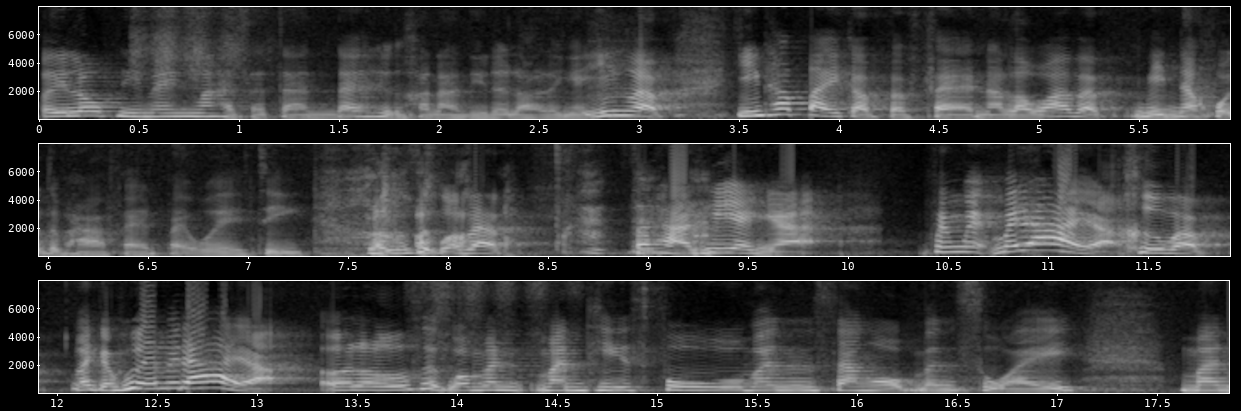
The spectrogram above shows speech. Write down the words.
เอ้ยโลกนี้แม่งมหัศจรรย์ได้ถึงขนาดนี้เลยเหรออะไรเงี้ยยิ่งแบบยิ่งถ้าไปกับแบบแฟนนะเราว่าแบบมิ้นท์น่ะควรจะพาแฟนไปเว้ยจริง เรารู้สึกว่าแบบสถานที่อย่างเงี้ยไม่ไม่ไม่ได้อะ คือแบบไปกับเพื่อนไม่ได้อะเออเรารู้สึกว่ามันมัน peaceful มันสงบมันสวย มัน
